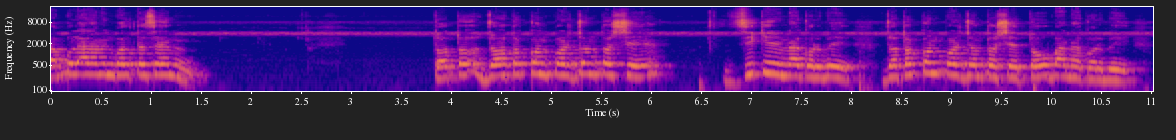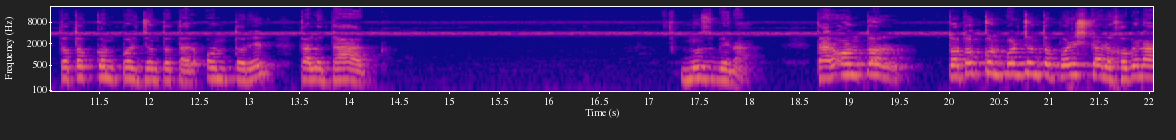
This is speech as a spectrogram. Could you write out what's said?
রব্বুল আলমিন বলতেছেন, তত, যতক্ষণ পর্যন্ত সে জিকির না করবে, যতক্ষণ পর্যন্ত সে তৌবা না করবে, ততক্ষণ পর্যন্ত তার অন্তরের কালো দাগ মুছবে না। তার অন্তর ততক্ষণ পর্যন্ত পরিষ্কার হবে না,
